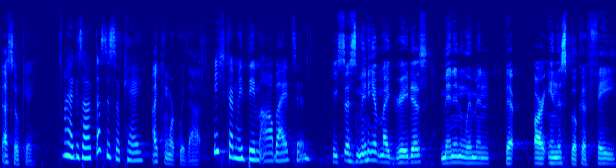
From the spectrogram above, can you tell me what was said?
That's okay. Und er hat gesagt, das ist okay. I can work with that. Ich kann mit dem arbeiten. He says, Many of my greatest men and women that are in this book of faith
